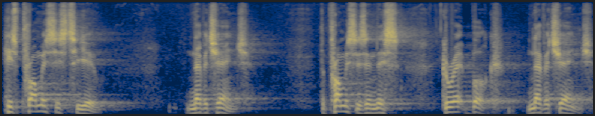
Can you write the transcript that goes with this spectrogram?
His promises to you never change. The promises in this great book never change.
